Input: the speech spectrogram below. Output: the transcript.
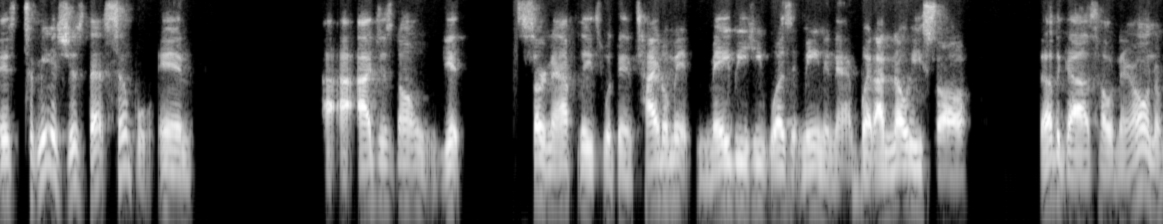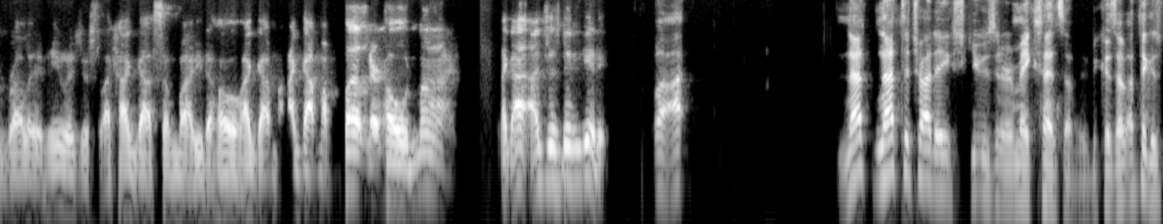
It's to me, it's just that simple. And I, I just don't get certain athletes with the entitlement. Maybe he wasn't meaning that, but I know he saw the other guys holding their own umbrella, and he was just like, "I got somebody to hold. I got my, I got my butler hold mine." Like I, I just didn't get it. Well, I not not to try to excuse it or make sense of it because I, I think it's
